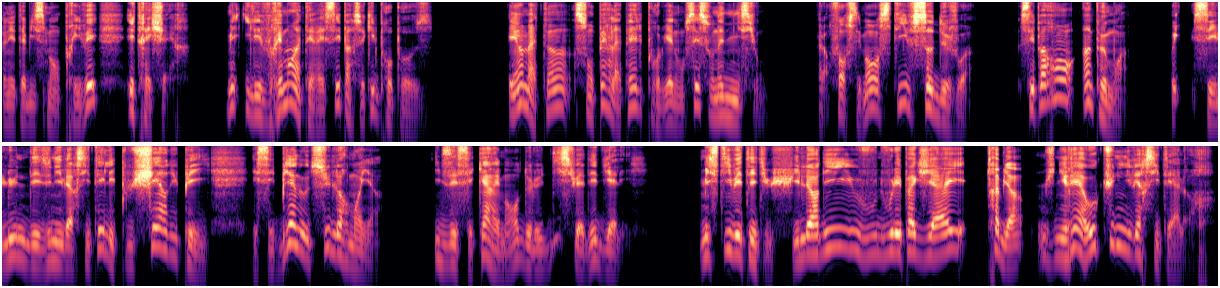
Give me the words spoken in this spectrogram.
un établissement privé et très cher. Mais il est vraiment intéressé par ce qu'il propose. Et un matin, son père l'appelle pour lui annoncer son admission. Alors forcément, Steve saute de joie. Ses parents, un peu moins. Oui, c'est l'une des universités les plus chères du pays, et c'est bien au-dessus de leurs moyens. Ils essaient carrément de le dissuader d'y aller. Mais Steve est têtu. Il leur dit Vous ne voulez pas que j'y aille? Très bien, je n'irai à aucune université alors.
